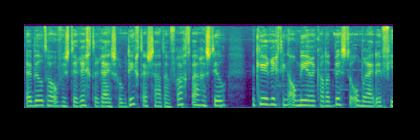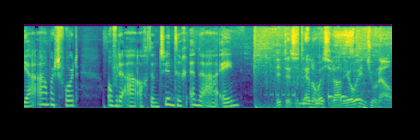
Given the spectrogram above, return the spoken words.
Bij Beeldhoven is de rechte reisrook dicht. Daar staat een vrachtwagen stil. Verkeer richting Almere kan het beste omrijden via Amersfoort... over de A28 en de A1. Dit is het NOS Radio 1-journaal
